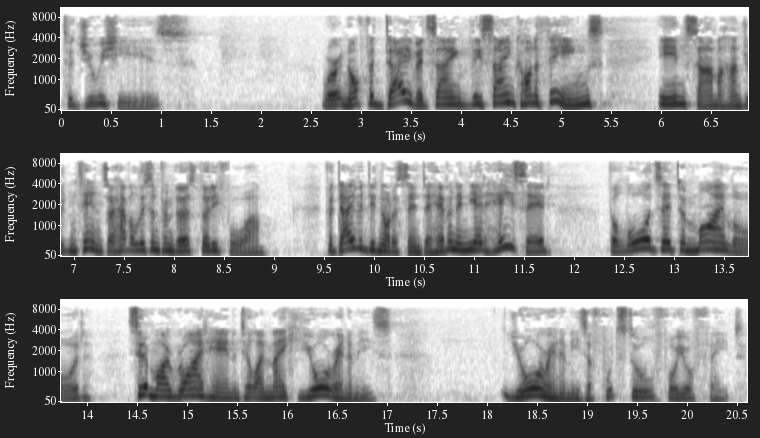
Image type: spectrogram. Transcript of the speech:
to Jewish ears were it not for David saying the same kind of things in Psalm 110. So have a listen from verse 34. For David did not ascend to heaven and yet he said, the Lord said to my Lord, Sit at my right hand until I make your enemies, your enemies a footstool for your feet.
